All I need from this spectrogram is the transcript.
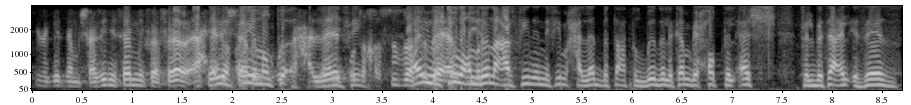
كتيرة جدا. مش عايزين نسمي في, في أحياء أيوه في أي منطقة. محلات يعني؟ متخصصة في أيوه طول. عمرنا عارفين إن في محلات بتاعة البيض اللي كان بيحط القش في البتاع الإزاز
